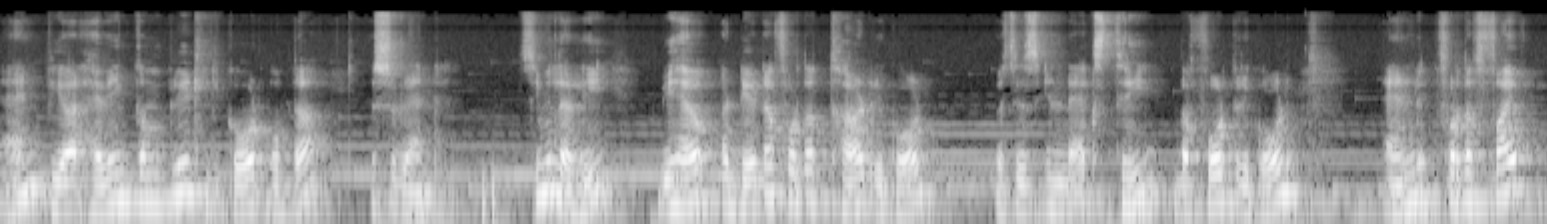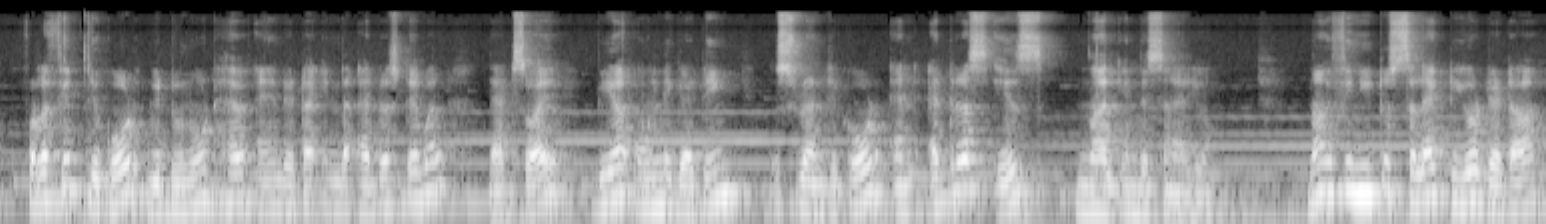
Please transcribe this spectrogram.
And we are having complete record of the student. Similarly we have a data for the third record which is index 3 the fourth record. And for the five for the fifth record, we do not have any data in the address table. That's why we are only getting student record and address is null in this scenario. Now if you need to select your data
